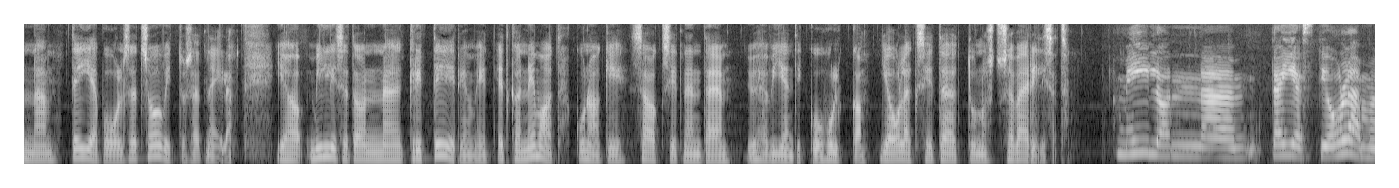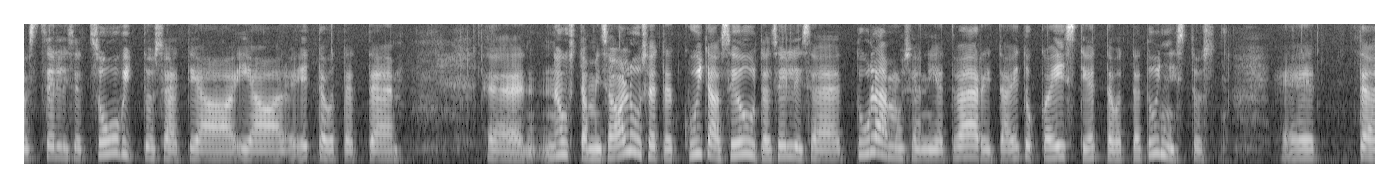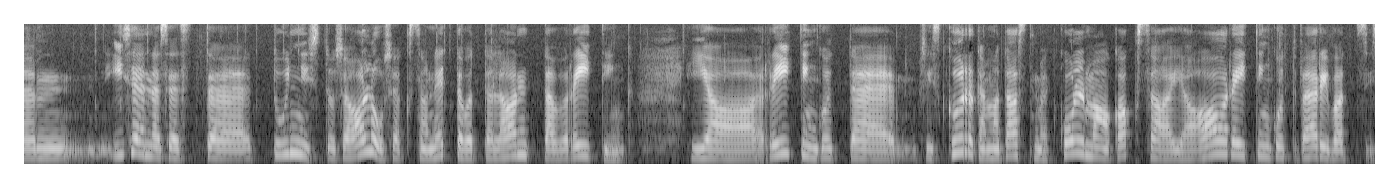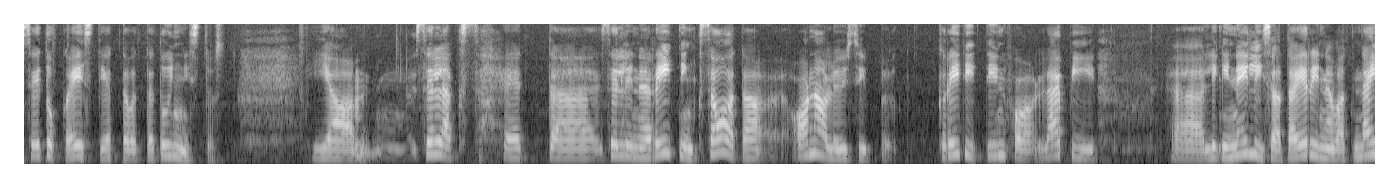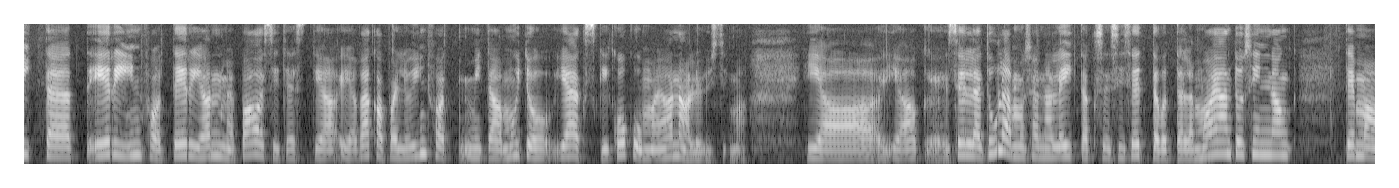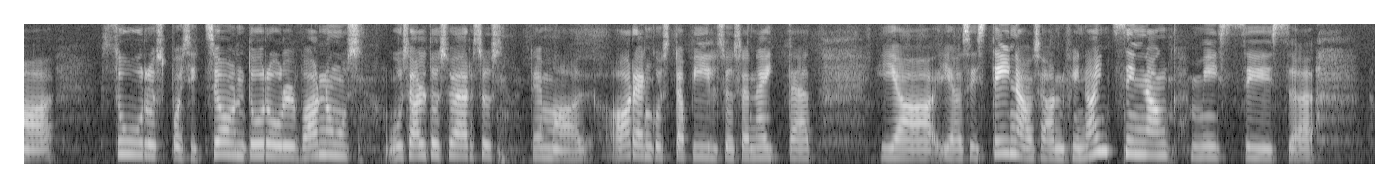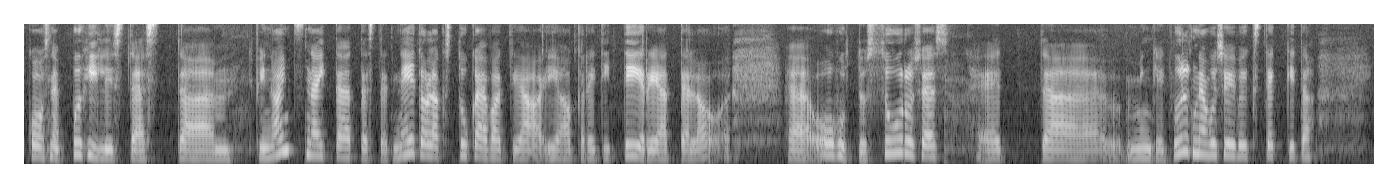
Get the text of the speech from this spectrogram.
teiepoolsed soovitused neile ja millised on kriteeriumid, et ka nemad kunagi saaksid nende ühe viiendiku hulka ja oleksid tunnustuse väärilised? meil on äh, täiesti olemas sellised soovitused ja, ja ettevõtete nõustamise alused, et kuidas jõuda sellise tulemuseni, et väärida eduka Eesti ettevõtte tunnistust. et ähm, iseenesest äh, tunnistuse aluseks on ettevõttele antav reiting ja reitingute siis kõrgemad astmed, kolm A, kaks A ja A reitingud väärivad siis eduka Eesti ettevõtte tunnistust. ja selleks, et Äh, selline reiting saada, analüüsib krediitinfo läbi äh, ligi nelisada erinevat näitajat, eriinfot eri andmebaasidest ja, ja väga palju infot, mida muidu jääkski koguma ja analüüsima. ja, ja selle tulemusena leitakse siis ettevõttele majandushinnang, tema suurus, positsioon turul, vanus, usaldusväärsus, tema arengustabiilsuse näitajad. Ja, ja siis teine osa on finantshinnang, mis siis äh, koosneb põhilistest äh, finantsnäitajatest, et need oleks tugevad ja, ja krediteerijatel äh, ohutus suuruses, et äh, mingeid võlgnevusi ei võiks tekkida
